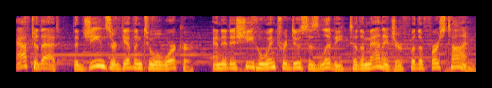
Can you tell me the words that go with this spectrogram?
After that, the jeans are given to a worker, and it is she who introduces Libby to the manager for the first time.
